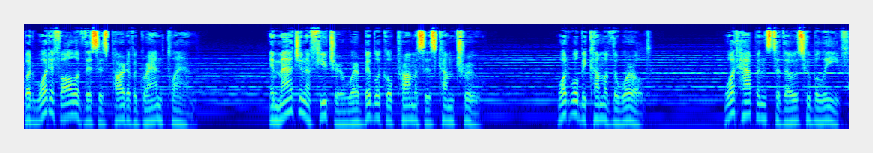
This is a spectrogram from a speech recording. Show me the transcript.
But what if all of this is part of a grand plan? Imagine a future where biblical promises come true. What will become of the world? What happens to those who believe?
